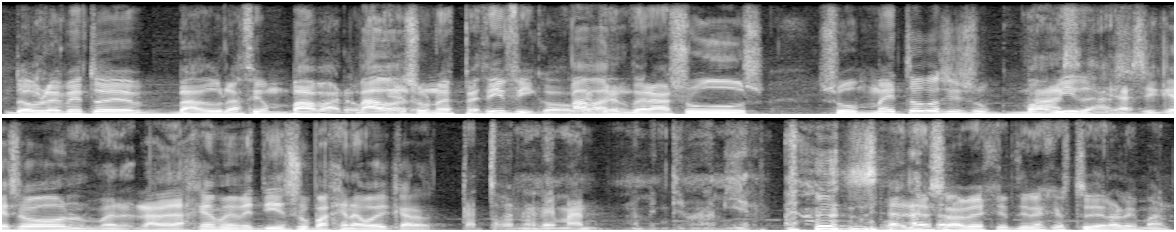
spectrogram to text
Doble método de maduración bávaro, Bávaro. que es uno específico, Bávaro. que tendrá sus, sus métodos y sus movidas. Así, así que son. Bueno, la verdad es que me metí en su página web, claro, está todo en alemán, no me entiendo una mierda. Pues ya sabes que tienes que estudiar alemán.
